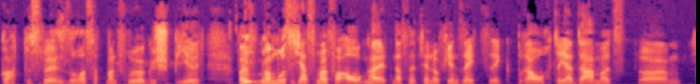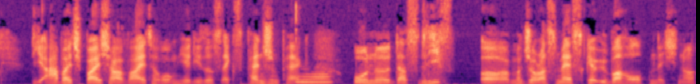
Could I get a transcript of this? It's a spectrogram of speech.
Gottes Willen, sowas hat man früher gespielt. Weil man muss sich erst mal vor Augen halten, dass Nintendo 64 brauchte ja damals ähm, die Arbeitsspeichererweiterung hier, dieses Expansion Pack, ja. ohne das lief äh, Majora's Mask ja überhaupt nicht, ne?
